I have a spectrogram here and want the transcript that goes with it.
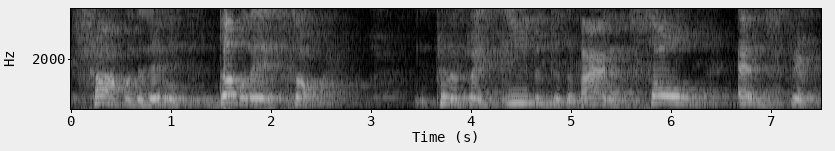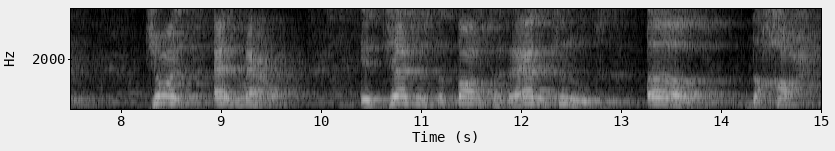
sharper than any double-edged sword. It penetrates even to dividing soul and spirit, joints and marrow. It judges the thoughts and the attitudes of the heart.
